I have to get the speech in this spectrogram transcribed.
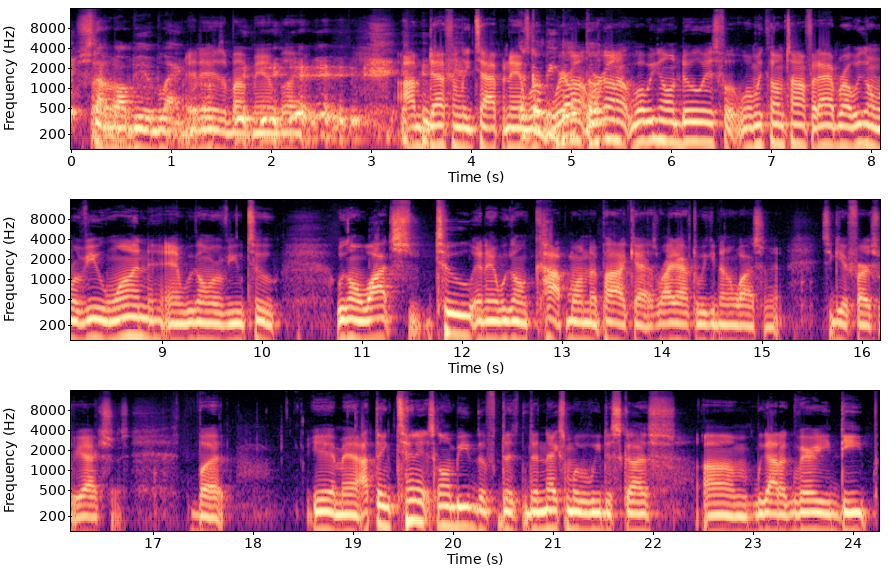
It's not about being black. Bro. It is about being black. I'm definitely tapping in. It's we're gonna be we're dope, gonna, we're gonna what we gonna do is for when we come time for that, bro. We're gonna review one and we're gonna review two. We're gonna watch two and then we're gonna cop on the podcast right after we get done watching it to get first reactions. But yeah, man, I think Tenet's gonna be the the, the next movie we discuss. Um, we got a very deep,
